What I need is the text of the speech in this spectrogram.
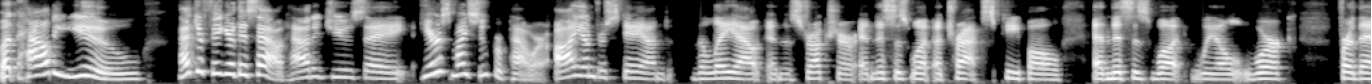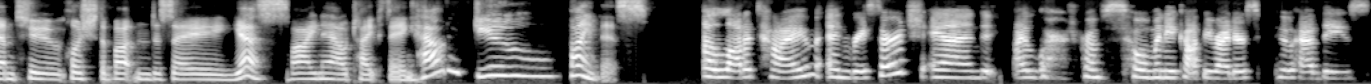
But how do you how'd you figure this out? How did you say, here's my superpower? I understand the layout and the structure, and this is what attracts people, and this is what will work for them to push the button to say, yes, buy now type thing. How did you find this? a lot of time and research. And I learned from so many copywriters who have these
